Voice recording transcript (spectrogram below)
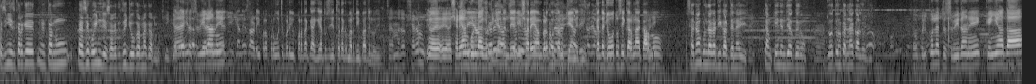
ਅਸੀਂ ਇਸ ਕਰਕੇ ਤੁਹਾਨੂੰ ਪੈਸੇ ਕੋਈ ਨਹੀਂ ਦੇ ਸਕਦੇ ਤੁਸੀਂ ਜੋ ਕਰਨਾ ਕਰ ਲਓ। ਠੀਕ ਹੈ ਇਹ ਤਸਵੀਰਾਂ ਨੇ। ਜੀ ਕਹਿੰਦੇ ਸਾਡੀ ਅਪਰੋਚ ਬੜੀ ਉੱਪਰ ਤੱਕ ਹੈਗੀ ਆ ਤੁਸੀਂ ਜਿੱਥੇ ਤੱਕ ਮਰਜ਼ੀ ਭੱਜ ਲਓ ਜੀ। ਅੱਛਾ ਮਤਲਬ ਸ਼ਰਮ ਸ਼ਰੇਆਮ ਗੁੰਡਾਗਰਦੀ ਧਮਕੀਆਂ ਦਿੰਦੇ ਆ ਜੀ ਸ਼ਰੇਆਮ ਬਿਲਕੁਲ ਧਮਕੀਆਂ ਨੇ ਜੀ। ਕਹਿੰਦੇ ਜੋ ਤੁਸੀਂ ਕਰਨਾ ਕਰ ਲਓ। ਸਾਡਾ ਗੁੰਡਾਗਰਦੀ ਕਰਦੇ ਨੇ ਜੀ ਧਮਕੀ ਨਹੀਂ ਦਿੰਦੇ ਅੱਗੇ ਤੋਂ। ਜੋ ਤੁਸੀਂ ਕਰਨਾ ਕਰ ਲਓ ਜੀ। ਸੋ ਬਿਲਕੁਲ ਇਹ ਤਸਵੀਰਾਂ ਨੇ ਕਈਆਂ ਦਾ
